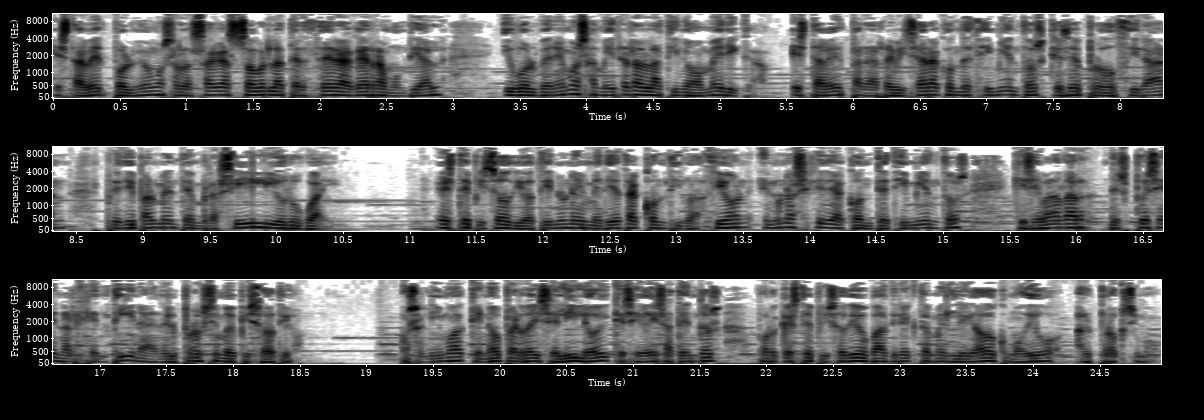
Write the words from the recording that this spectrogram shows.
Esta vez volvemos a las sagas sobre la Tercera Guerra Mundial y volveremos a mirar a Latinoamérica, esta vez para revisar acontecimientos que se producirán principalmente en Brasil y Uruguay. Este episodio tiene una inmediata continuación en una serie de acontecimientos que se van a dar después en Argentina en el próximo episodio. Os animo a que no perdáis el hilo y que sigáis atentos porque este episodio va directamente ligado, como digo, al próximo.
